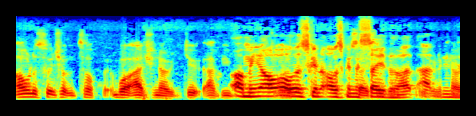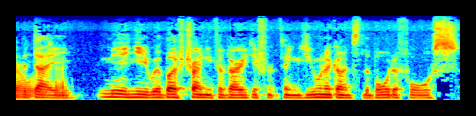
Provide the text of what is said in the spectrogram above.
I want to switch up the topic. Well, actually, no. Do have you? I mean, I, I was gonna, I was gonna say say that at the end of the on what you're day, me and you, we're both training for very different things. You want to go into the border force,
